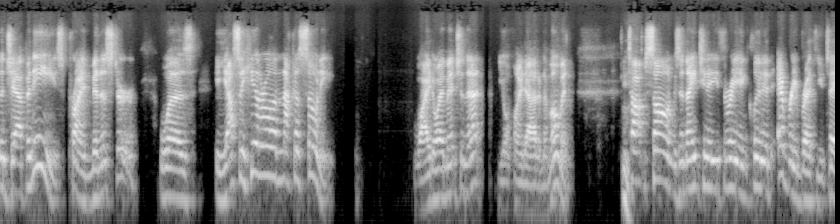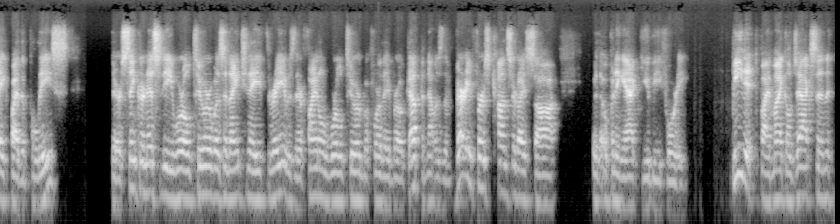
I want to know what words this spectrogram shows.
The Japanese prime minister was Yasuhiro Nakasone. Why do I mention that? You'll find out in a moment. Hmm. Top songs in 1983 included Every Breath You Take by the Police, their Synchronicity World Tour was in 1983. It was their final world tour before they broke up. And that was the very first concert I saw with opening act UB40. Beat It by Michael Jackson,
